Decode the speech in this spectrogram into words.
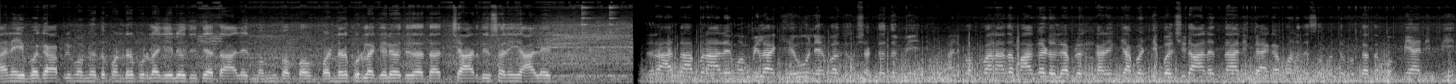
आणि बघा आपली मम्मी आता पंढरपूरला गेली होती. ते आता आलेत. मम्मी पप्पा पंढरपूरला गेले होते. आता चार दिवसांनी आलेत. तर आता आपण आले मम्मीला घेऊन. हे बघू शकता तुम्ही. आणि पप्पांना आता मागं ठेवले आपण कारण की आपण टिबल शीट आणत नाही आणि बॅगा पण होत्या. सोबत तर फक्त आता मम्मी आणि मी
